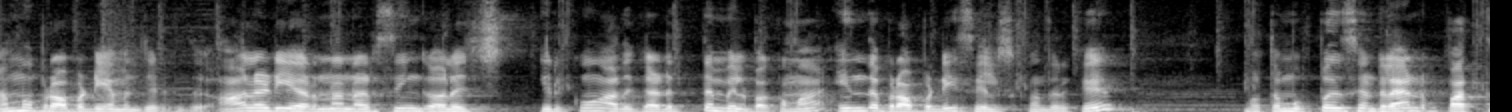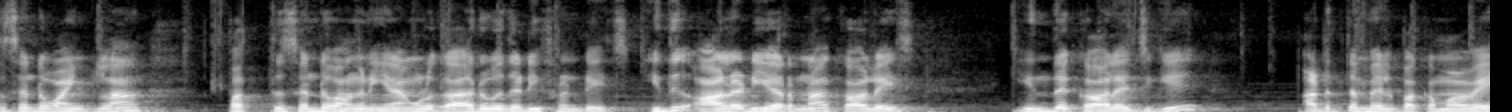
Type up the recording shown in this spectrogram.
நம்ம ப்ராப்பர்ட்டி அமைஞ்சிருக்குது. ஆல்ரெடி யாருன்னா நர்சிங் காலேஜ் இருக்கும். அதுக்கு அடுத்த மேல் பக்கமாக இந்த ப்ராப்பர்ட்டி சேல்ஸ்க்கு வந்திருக்கு. மொத்தம் முப்பது சென்ட் லேண்ட் பத்து சென்ட் வாங்கிக்கலாம். பத்து சென்ட் வாங்கினீங்கன்னா உங்களுக்கு அறுபது அடி ஃப்ரண்டேஜ் இது ஆல்ரெடி யாருன்னா காலேஜ் இந்த காலேஜுக்கு அடுத்த மேல் பக்கமாகவே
